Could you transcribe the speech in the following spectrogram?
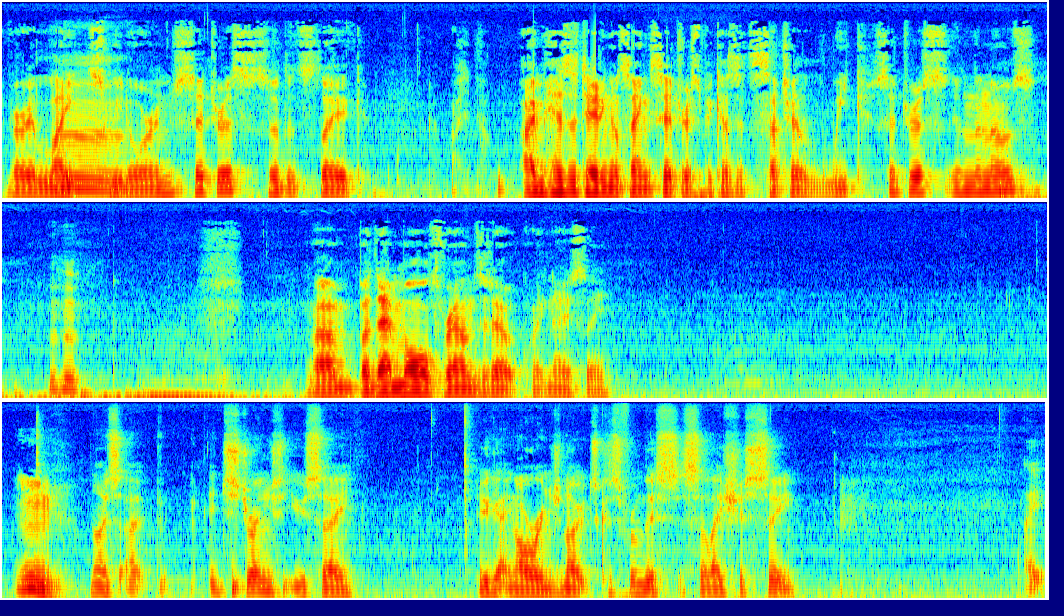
like a very light Mm. sweet orange citrus. So that's like, I- I'm hesitating on saying citrus because it's such a weak citrus in the nose. Mhm. Um, but that malt rounds it out quite nicely. Mm. Nice. Uh, it's strange that you say you're getting orange notes because from this Salacious Sea, I,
